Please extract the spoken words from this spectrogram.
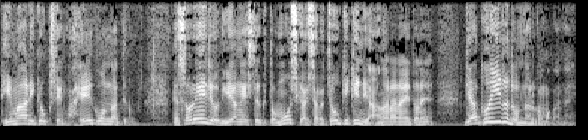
利回り曲線が平行になってくる。で、それ以上利上げしていくと、もしかしたら長期金利上がらないとね、逆イールドになるかもわかんない。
